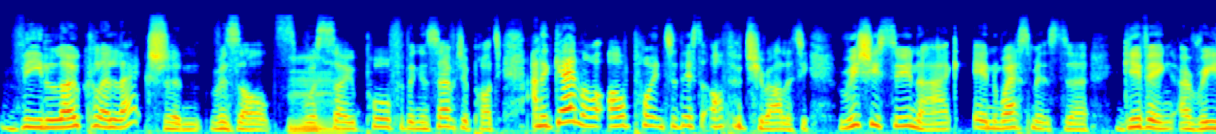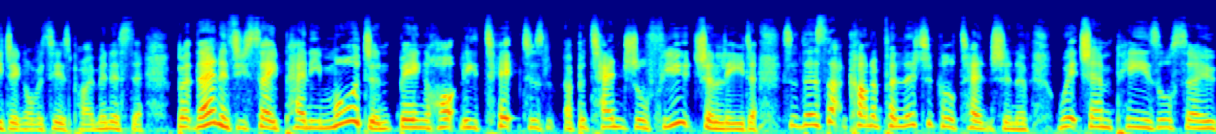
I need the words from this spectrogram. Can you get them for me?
the local election results mm. were so poor for the Conservative Party. And again, I'll, I'll, point to this other duality: Rishi Sunak in Westminster giving a reading, obviously as Prime Minister, but then, as you say, Penny Mordaunt being hotly tipped as a potential future leader. So there's that kind of political tension of which MPs also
